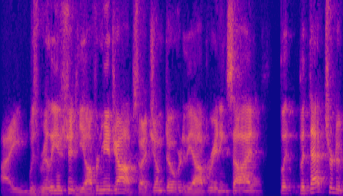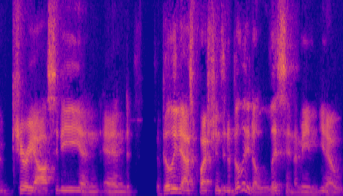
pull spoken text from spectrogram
I was really interested. He offered me a job, so I jumped over to the operating side. But but that sort of curiosity and and ability to ask questions and ability to listen. I mean, you know,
